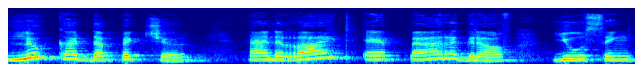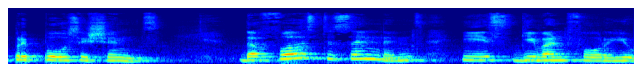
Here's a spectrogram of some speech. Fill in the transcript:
Look at the picture and write a paragraph using prepositions the first sentence is given for you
